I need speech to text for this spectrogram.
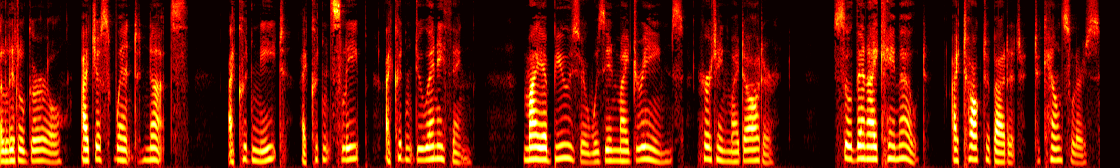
a little girl, I just went nuts. I couldn't eat, I couldn't sleep, I couldn't do anything. My abuser was in my dreams, hurting my daughter. So then I came out. I talked about it to counselors.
